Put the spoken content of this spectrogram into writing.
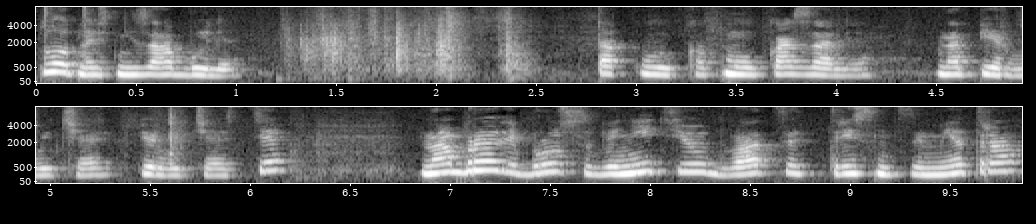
плотность не забыли. Такую, как мы указали на первой, в первой части. Набрали бросовой нитью 23 сантиметра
